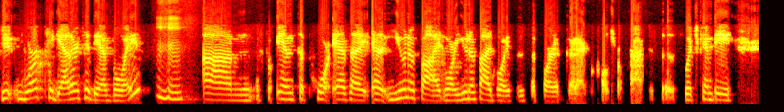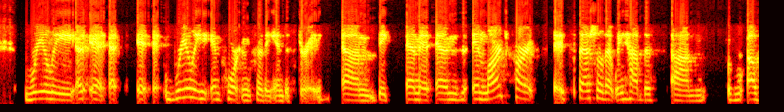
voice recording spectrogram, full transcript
do, work together to be a voice mm-hmm. um, in support as a, a, unified, more unified voice in support of good agricultural practices, which can be really it, it, it, really important for the industry. Um, be, and and in large part, it's special that we have this um, a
